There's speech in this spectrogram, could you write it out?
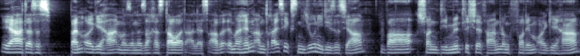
Ja, das ist beim EuGH immer so eine Sache, es dauert alles. Aber immerhin am 30. Juni dieses Jahr war schon die mündliche Verhandlung vor dem EuGH.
